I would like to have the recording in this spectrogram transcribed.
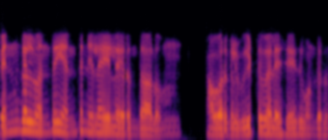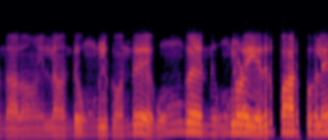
பெண்கள் வந்து எந்த நிலையில இருந்தாலும் அவர்கள் வீட்டு வேலை செய்து கொண்டிருந்தாலும் இல்ல வந்து உங்களுக்கு வந்து உங்க உங்களுடைய எதிர்பார்ப்புகளை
